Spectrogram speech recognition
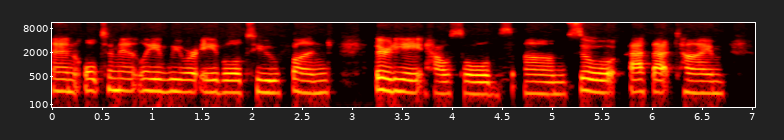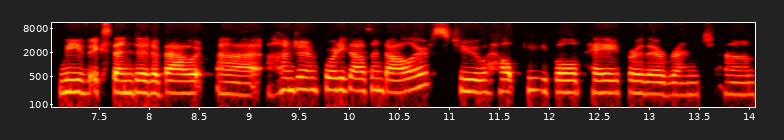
and ultimately we were able to fund 38 households. Um, so at that time, we've expended about uh, $140,000 to help people pay for their rent. Um,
